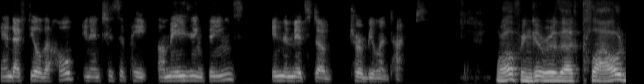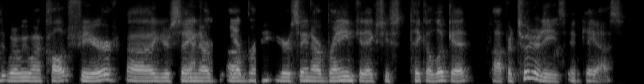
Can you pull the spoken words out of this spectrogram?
and I feel the hope and anticipate amazing things in the midst of turbulent times. Well, if we can get rid of that cloud, where we want to call it fear, uh, you're saying yeah. our, our yeah. brain, you're saying our brain could actually take a look at opportunities in chaos.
